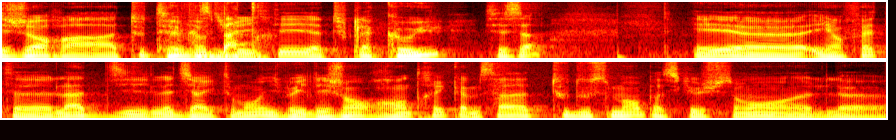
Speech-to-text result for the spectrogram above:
genre à toute se battre. éventualité, à toute la cohue, c'est ça. Et, euh, et en fait, euh, là, là directement, ils voyaient les gens rentrer comme ça, tout doucement, parce que justement, euh,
